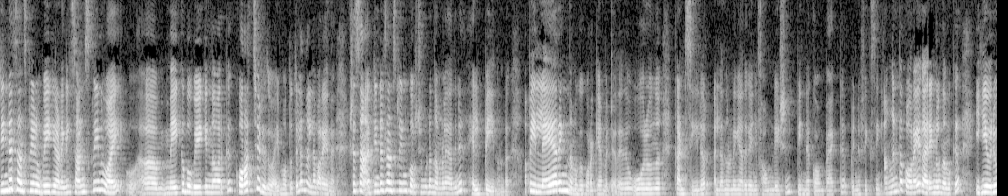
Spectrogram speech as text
ടിൻഡർ സൺസ്ക്രീൻ ഉപയോഗിക്കുകയാണെങ്കിൽ സൺസ്ക്രീനുമായി മേക്കപ്പ് ഉപയോഗിക്കുന്നവർക്ക് കുറച്ചൊരു ഇതുമായി മൊത്തത്തിലെന്നല്ല പറയുന്നത്. പക്ഷേ ടിൻഡർ സൺസ്ക്രീൻ കുറച്ചും കൂടെ നമ്മളെ അതിന് ഹെൽപ്പ് ചെയ്യുന്നുണ്ട്. അപ്പോൾ ഈ ലെയറിങ് നമുക്ക് കുറയ്ക്കാൻ പറ്റും. അതായത് ഓരോന്ന് കൺസീലർ അല്ലെന്നുണ്ടെങ്കിൽ അത് കഴിഞ്ഞ് ഫൗണ്ടേഷൻ പിന്നെ കോമ്പാക്റ്റ് പിന്നെ ഫിക്സിങ് അങ്ങനത്തെ കുറേ കാര്യങ്ങൾ നമുക്ക് ഈ ഒരു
